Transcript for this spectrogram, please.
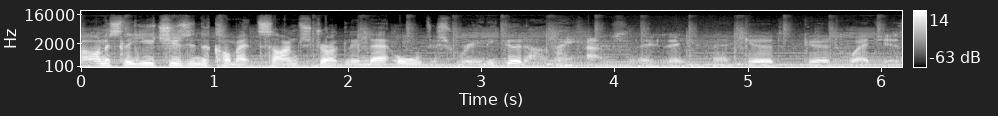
Honestly, you choose in the comments. I'm struggling. They're all just really good, aren't they? Absolutely. They're good, good wedges.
